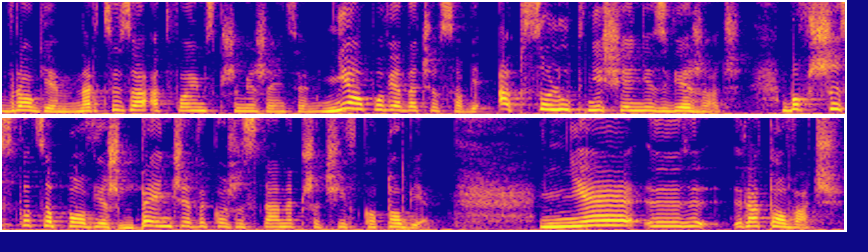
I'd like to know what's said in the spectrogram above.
wrogiem narcyza, a twoim sprzymierzeńcem. Nie opowiadać o sobie, absolutnie się nie zwierzać, bo wszystko, co powiesz, będzie wykorzystane przeciwko tobie. Nie y, ratować,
